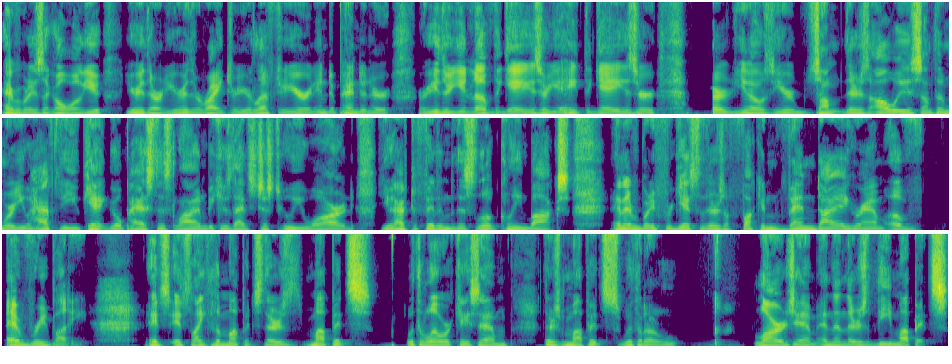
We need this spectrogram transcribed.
Everybody's like, oh well, you you're either you're either right or you're left or you're an independent or or either you love the gays or you hate the gays or or you know you're some there's always something where you have to you can't go past this line because that's just who you are. And you have to fit into this little clean box. And everybody forgets that there's a fucking venn diagram of everybody. It's it's like the muppets. There's muppets with a lowercase m there's muppets with a large m and then there's the muppets.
